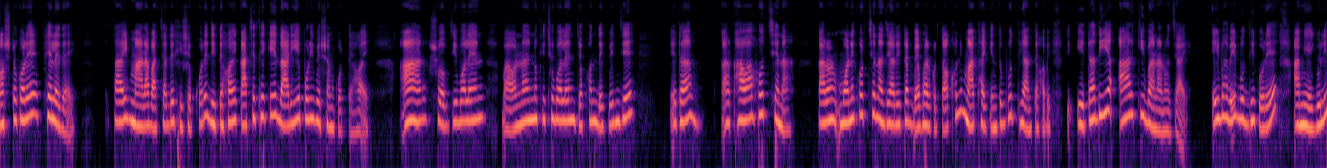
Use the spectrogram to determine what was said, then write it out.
নষ্ট করে ফেলে দেয়। তাই মারা বাচ্চাদের হিসেব করে দিতে হয়, কাছে থেকে দাঁড়িয়ে পরিবেশন করতে হয়। আর সবজি বলেন বা অন্যান্য কিছু বলেন, যখন দেখবেন যে এটা আর খাওয়া হচ্ছে না, কারণ মনে করছে না যে আর এটা ব্যবহার করতে, তখনই মাথায় কিন্তু বুদ্ধি আনতে হবে যে এটা দিয়ে আর কি বানানো যায়। এইভাবেই বুদ্ধি করে আমি এগুলি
